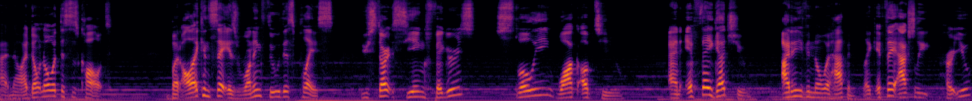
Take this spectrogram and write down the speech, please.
Uh, now, I don't know what this is called, but all I can say is running through this place, you start seeing figures slowly walk up to you and if they get you, I didn't even know what happened. Like, if they actually hurt you,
